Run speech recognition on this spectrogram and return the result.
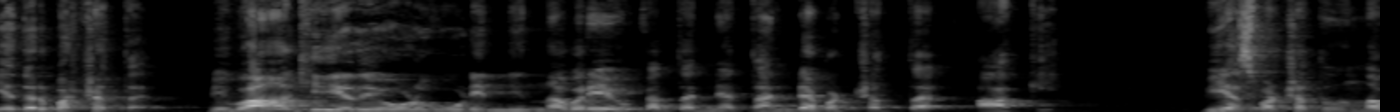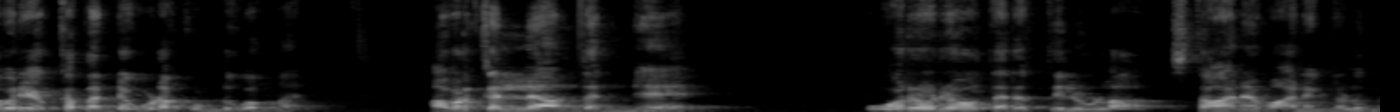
എതിർപക്ഷത്ത് വിഭാഗീയതയോടുകൂടി നിന്നവരെയൊക്കെ തന്നെ തന്റെ പക്ഷത്ത് ആക്കി. വി എസ് പക്ഷത്ത് നിന്നവരെയൊക്കെ തന്റെ കൂടെ കൊണ്ടുവന്ന് അവർക്കെല്ലാം തന്നെ ഓരോരോ തരത്തിലുള്ള സ്ഥാനമാനങ്ങളും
